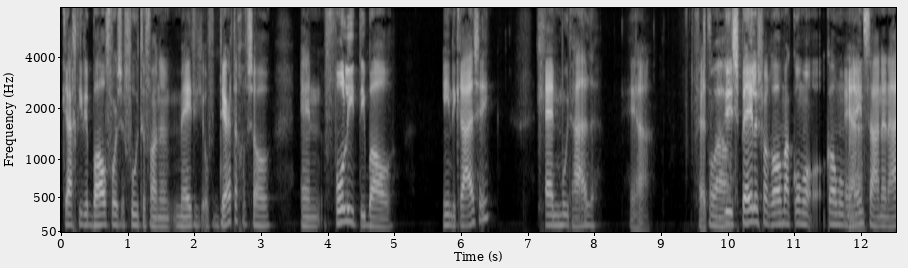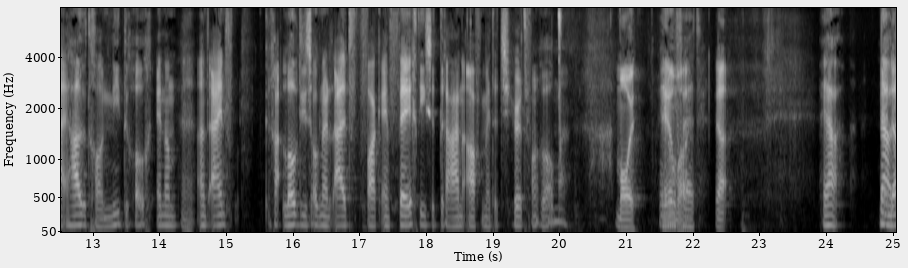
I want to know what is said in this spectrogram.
krijgt hij de bal voor zijn voeten van een metertje of 30 of zo. En volleyt die bal in de kruising en moet huilen. Ja. Vet. De spelers van Roma komen, komen om hem Ja. heen staan en hij houdt het gewoon niet droog. En dan Ja. aan het eind loopt hij dus ook naar het uitvak en veegt hij zijn tranen af met het shirt van Roma. Mooi. Heel, Heel mooi. vet. Ja. Ja. Nou, dan? dan?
